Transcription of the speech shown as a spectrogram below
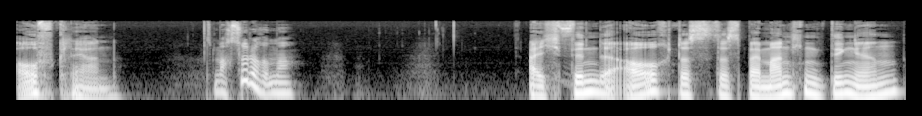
aufklären. Das machst du doch immer. Ich finde auch, dass das bei manchen Dingen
